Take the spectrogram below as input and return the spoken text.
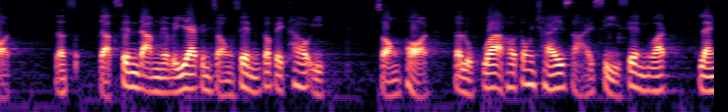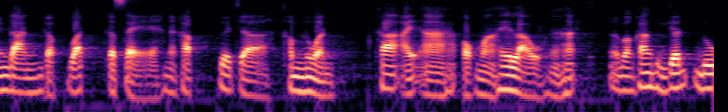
อร์ต แล้วจากเส้นดำเนี่ยไปแยกเป็น 2 เส้นก็ไปเข้าอีก 2 พอร์ต สรุปว่าเขาต้องใช้สาย 4 เส้นวัด แรงดันกับวัดกระแสนะครับ เพื่อจะคำนวณค่า IR ออกมาให้เรานะฮะบางครั้งถึงจะดู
